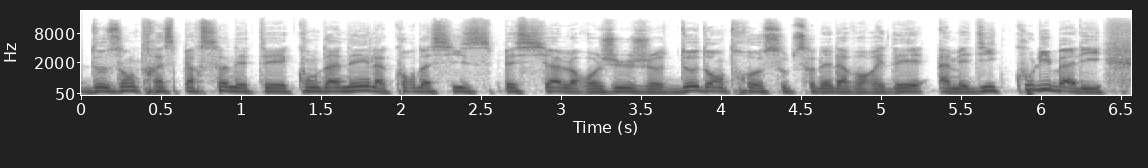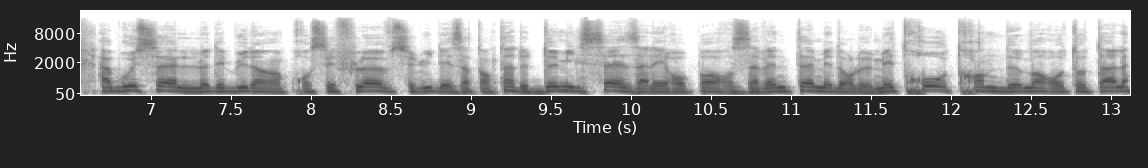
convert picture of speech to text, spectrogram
deux ans, 13 personnes étaient condamnées. La cour d'assises spéciale rejuge deux d'entre eux soupçonnés d'avoir aidé Amédi Koulibaly. À Bruxelles, le début d'un procès fleuve, celui des attentats de 2016 à l'aéroport Zaventem et dans le métro, 32 morts au total.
